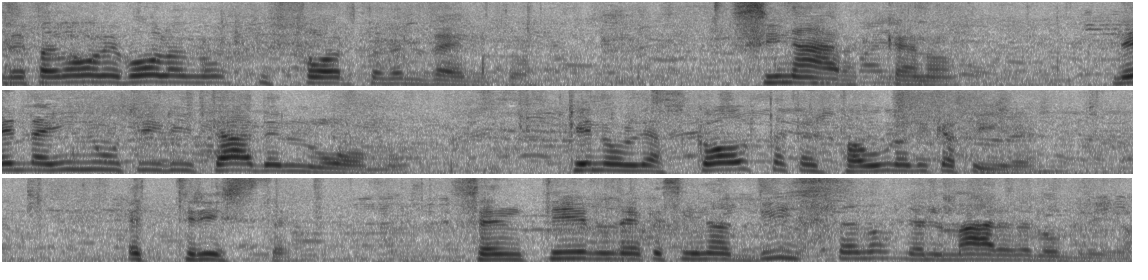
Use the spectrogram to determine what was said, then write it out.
Le parole volano più forte del vento, si inarcano nella inutilità dell'uomo che non le ascolta per paura di capire. È triste sentirle che si inabissano nel mare dell'oblio.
